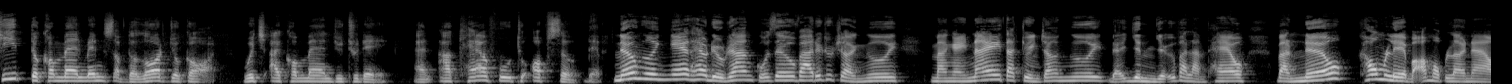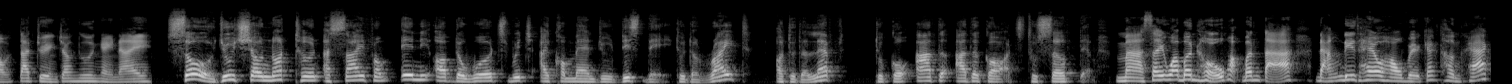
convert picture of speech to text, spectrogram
heed the commandments of the Lord your God, which I command you today, and are careful to observe them. Nếu ngươi nghe theo điều răn của Giê-hô-va Đức Chúa Trời ngươi mà ngày nay ta truyền cho ngươi để gìn giữ và làm theo và nếu không lìa bỏ một lời nào ta truyền cho ngươi ngày nay So you shall not turn aside from any of the words which I command you this day, to the right or to the left, to go after other gods to serve them. mà xây qua bên hữu hoặc bên tả đặng đi theo hầu việc các thần khác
